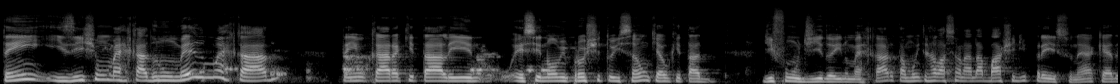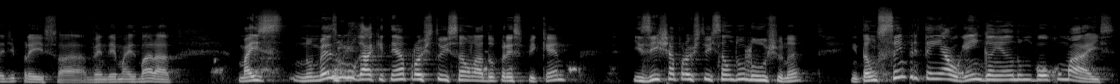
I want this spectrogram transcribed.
tem existe um mercado no mesmo mercado, tem o cara que está ali, esse nome prostituição, que é o que está difundido aí no mercado, está muito relacionado à baixa de preço, né? A queda de preço, a vender mais barato. Mas no mesmo lugar que tem a prostituição lá do preço pequeno, existe a prostituição do luxo, né? Então sempre tem alguém ganhando um pouco mais.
